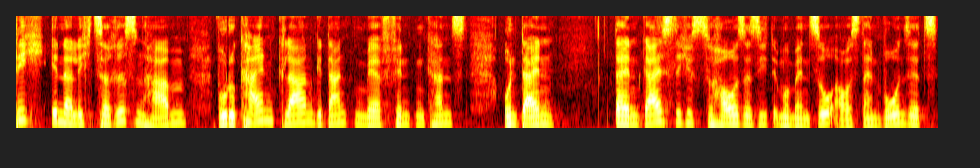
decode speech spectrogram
dich innerlich zerrissen haben, wo du keinen klaren Gedanken mehr finden kannst und dein dein geistliches Zuhause sieht im Moment so aus, dein Wohnsitz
